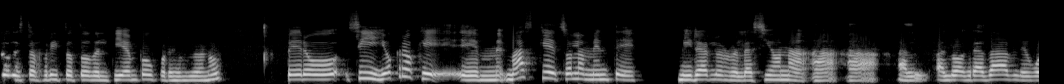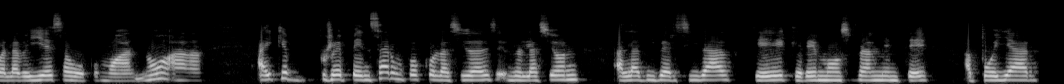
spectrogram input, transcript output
todo está frito todo el tiempo, por ejemplo, ¿no? Pero sí, yo creo que eh, más que solamente mirarlo en relación a, a, a, a, lo agradable o a la belleza o como a, ¿no? hay que repensar un poco las ciudades en relación a la diversidad que queremos realmente apoyar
